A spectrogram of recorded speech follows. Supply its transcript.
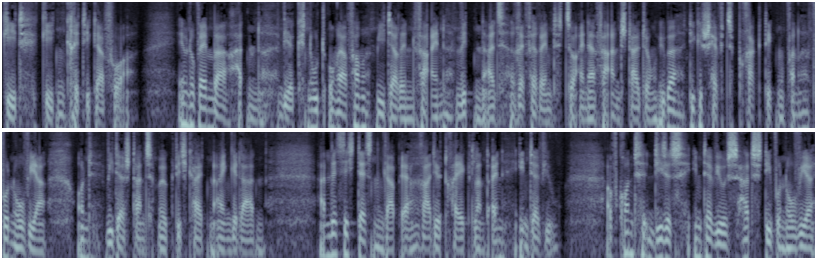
geht gegen Kritiker vor. Im November hatten wir Knut Unger vom Mieterinnenverein Witten als Referent zu einer Veranstaltung über die Geschäftspraktiken von Vonovia und Widerstandsmöglichkeiten eingeladen. Anlässlich dessen gab er Radio Dreieckland ein Interview. Aufgrund dieses Interviews hat die Vonovia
